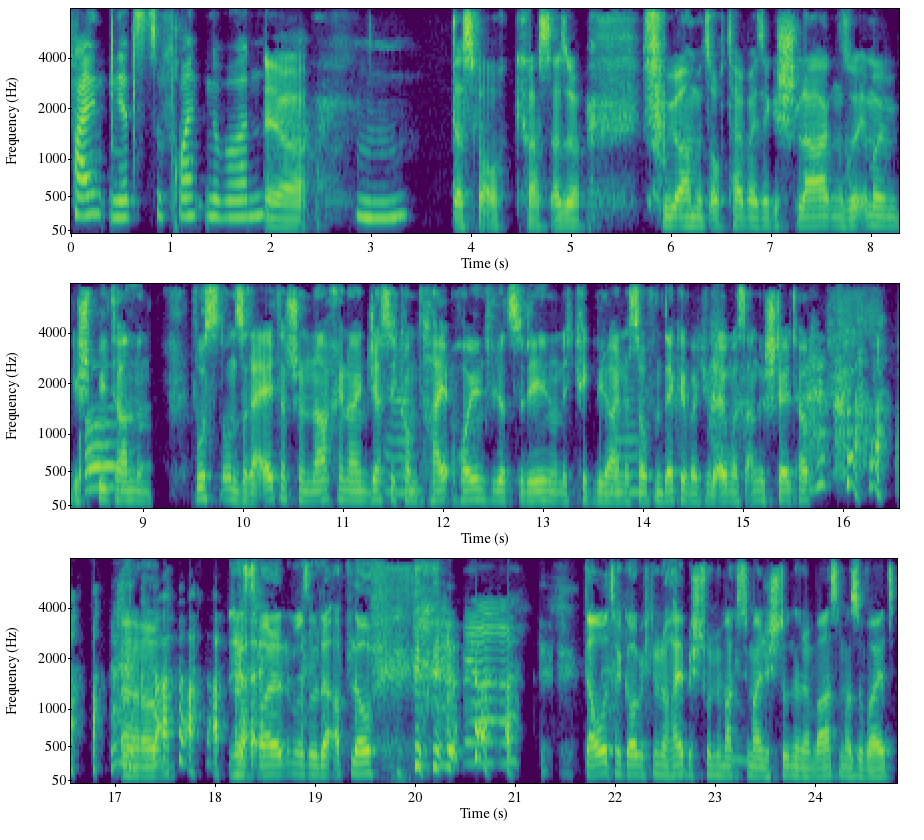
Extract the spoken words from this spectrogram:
Feinden jetzt zu Freunden geworden. Ja. Hm. Das war auch krass. Also früher haben wir uns auch teilweise geschlagen, so immer wenn wir gespielt oh. haben, dann wussten unsere Eltern schon im Nachhinein, Jesse ja. kommt heulend wieder zu denen und ich krieg wieder ja. eines auf den Deckel, weil ich wieder irgendwas angestellt habe. ähm, das war dann immer so der Ablauf. ja. Dauerte, glaube ich, nur eine halbe Stunde, maximal eine Stunde, dann war es mal soweit.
